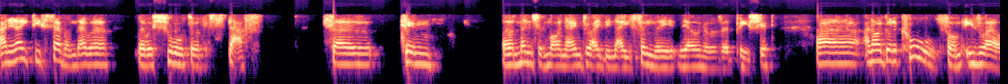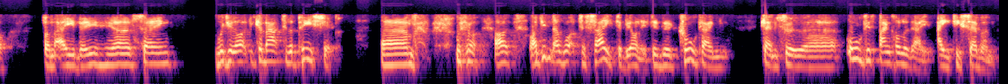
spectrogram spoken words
and in '87 they were they were short of staff. So Tim uh, mentioned my name to Abie Nathan, the, the owner of the peace ship, uh, and I got a call from Israel, from Abie, uh, saying, "Would you like to come out to the peace ship?" Um, well, I, I didn't know what to say, to be honest. The call came came through uh, August bank holiday, 87.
